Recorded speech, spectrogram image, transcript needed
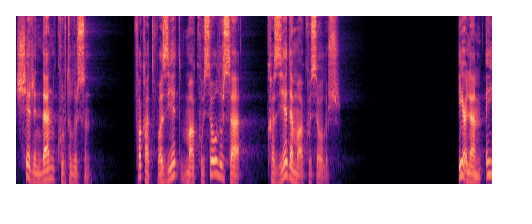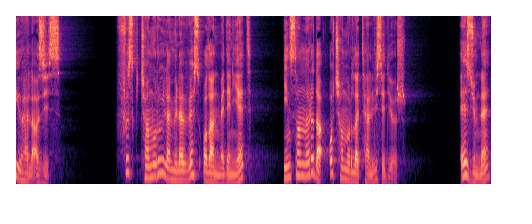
şerrinden kurtulursun. Fakat vaziyet makuse olursa, kaziye de makuse olur.'' İ'lem eyyühel aziz. Fısk çamuruyla mülevves olan medeniyet, insanları da o çamurla telvis ediyor. Ez cümle,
